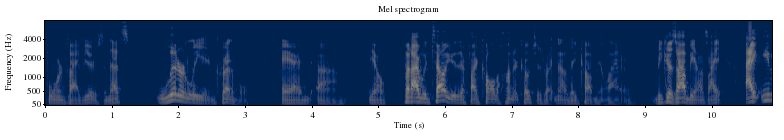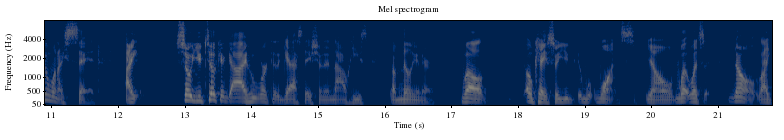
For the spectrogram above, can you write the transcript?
four and five years. And that's literally incredible. And um, you know, but I would tell you that if I called 100 coaches right now, they'd call me a liar. Because I'll be honest, I, I even when I said, I, so you took a guy who worked at a gas station and now he's a millionaire. Well, okay, so you once, you know, what, what's no, like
